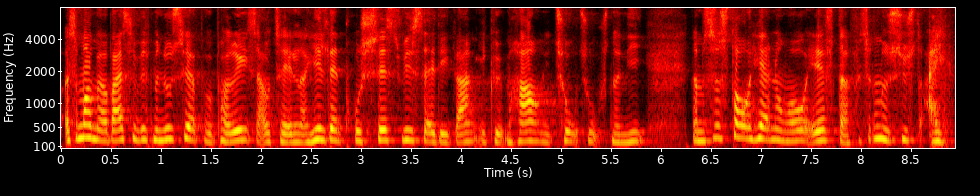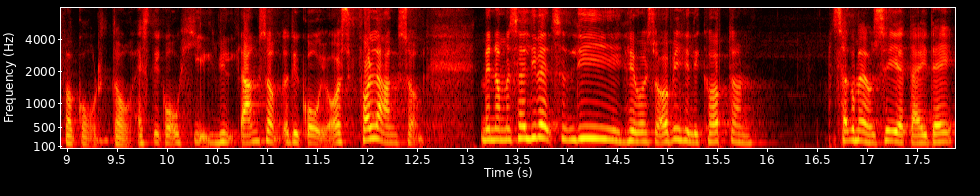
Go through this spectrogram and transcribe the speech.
Og så må man jo bare sige, hvis man nu ser på Paris-aftalen og hele den proces, vi satte i gang i København i 2009, når man så står her nogle år efter, for så kan man jo synes, ej, hvor går det dog? Altså, det går helt vildt langsomt, og det går jo også for langsomt. Men når man så alligevel sådan lige hæver sig op i helikopteren, så kan man jo se, at der i dag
